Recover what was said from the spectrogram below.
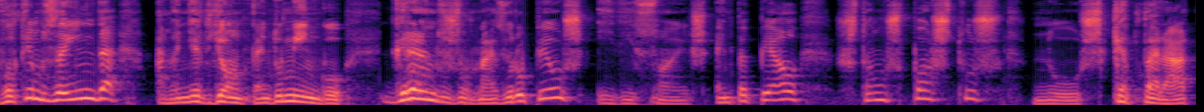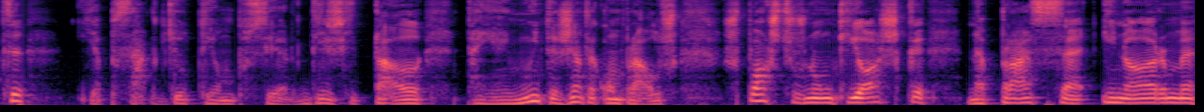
Voltemos ainda à manhã de ontem, domingo. Grandes jornais europeus, edições em papel, estão expostos no escaparate e apesar de o tempo ser digital, têm muita gente a comprá-los, expostos num quiosque na praça enorme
